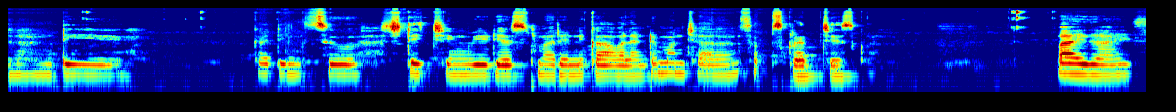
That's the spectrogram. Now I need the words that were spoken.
ఇలాంటి కటింగ్స్ స్టిచ్చింగ్ వీడియోస్ మరిన్ని కావాలంటే మన ఛానల్ని సబ్స్క్రైబ్ చేసుకోండి. Bye guys.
